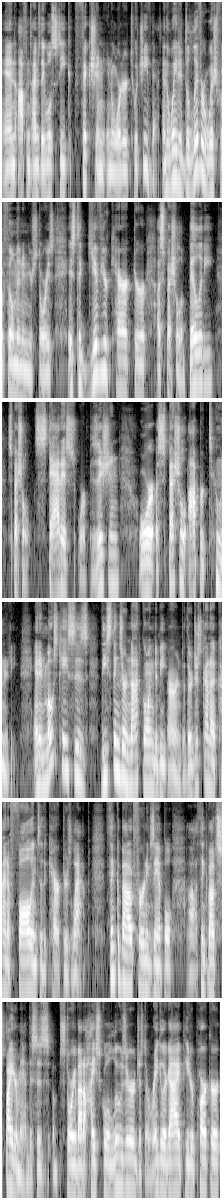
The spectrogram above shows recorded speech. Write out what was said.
And oftentimes they will seek fiction in order to achieve that. And the way to deliver wish fulfillment in your stories is to give your character a special ability, special status or position, or a special opportunity. And in most cases, these things are not going to be earned. They're just going to kind of fall into the character's lap. Think about, for an example, uh, think about Spider-Man. This is a story about a high school loser, just a regular guy, Peter Parker,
